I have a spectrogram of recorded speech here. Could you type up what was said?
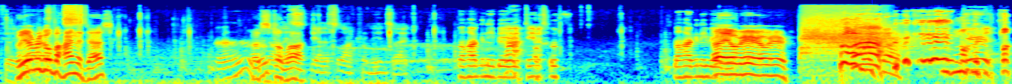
feel like Do we ever go behind the desk? I Oh, it's know. still that's- locked. Yeah, that's locked from the inside. Mahogany baby. Ah, damn it. Oof. Mahogany baby. Hey, over here, over here. Oh Ah! my god! You Jarrod! motherfucker!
